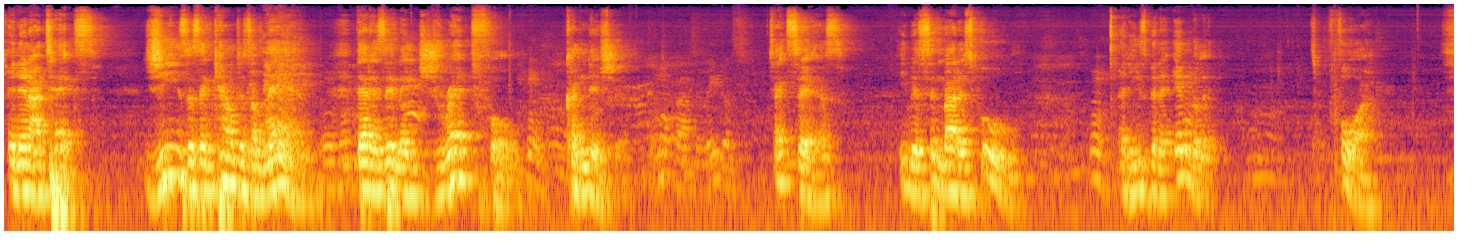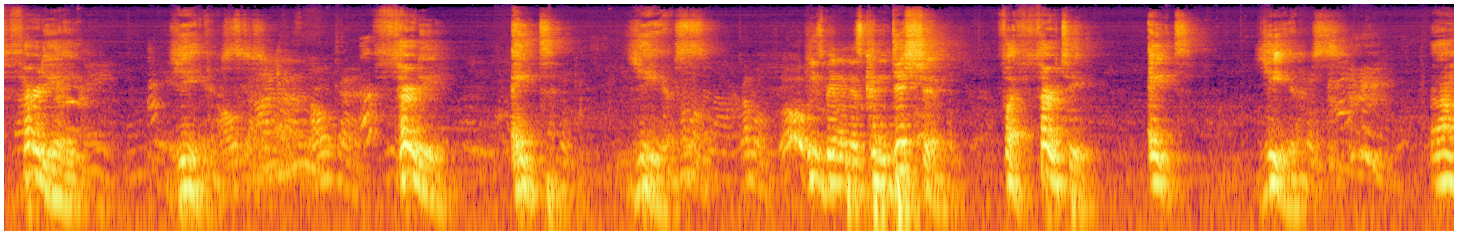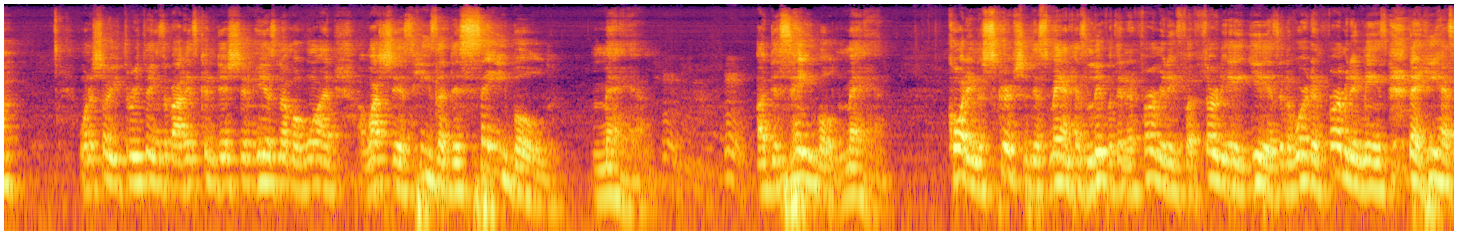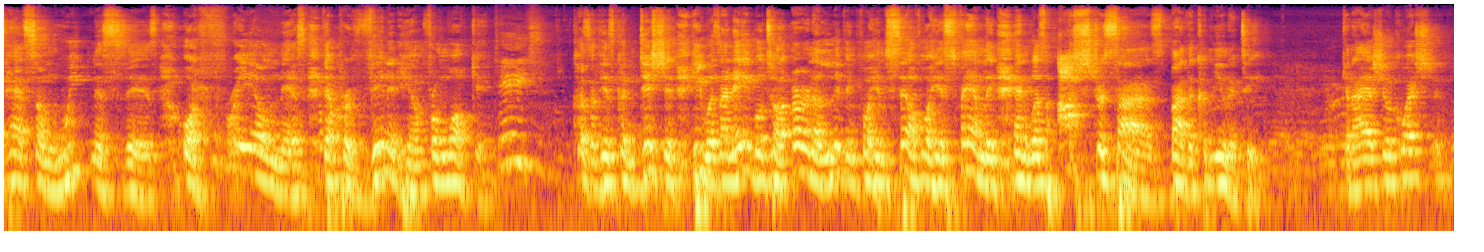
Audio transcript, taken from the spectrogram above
And in our text, Jesus encounters a man that is in a dreadful condition. Text says, he been sitting by this pool and he's been an invalid for 38 years. 38 years. He's been in this condition for 38 years. Uh, I want to show you three things about his condition. Here's number one. Watch this. He's a disabled man. A disabled man. According to scripture, this man has lived with an infirmity for 38 years. And the word infirmity means that he has had some weaknesses or frailness that prevented him from walking. Because of his condition, he was unable to earn a living for himself or his family and was ostracized by the community. Can I ask you a question?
